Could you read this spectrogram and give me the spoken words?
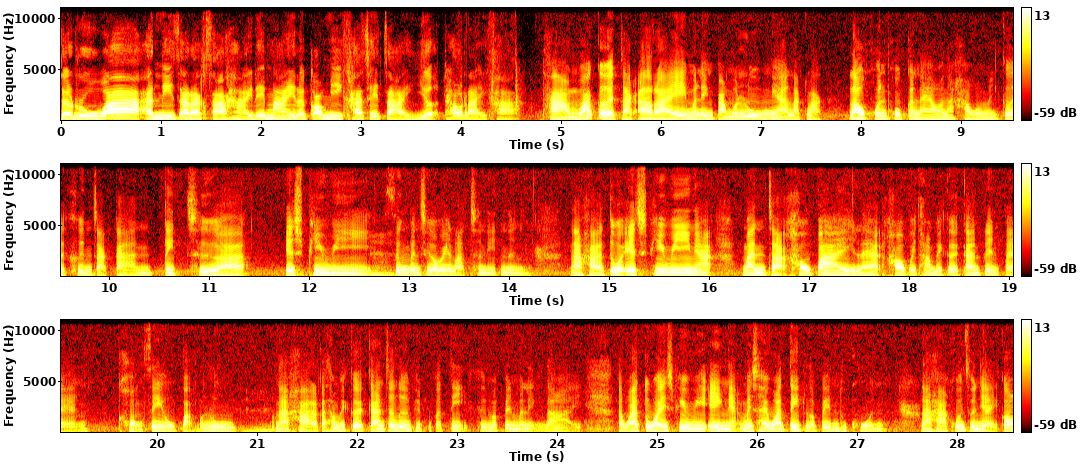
จะรู้ว่าอันนี้จะรักษาหายได้ไหมแล้วก็มีค่าใช้จ่ายเยอะเท่าไหร่คะ ถามว่าเกิดจากอะไรมะเร็งปากมดลูกเนี่ยหลักๆ เราค้นพบกันแล้วนะคะว่ามันเกิดขึ้นจากการติดเชื้อ HPV ซึ่งเป็นเชื้อไวรัสชนิดหนึ่งนะคะตัว HPV เนี่ยมันจะเข้าไปและเข้าไปทำให้เกิดการเปลี่ยนแปลงของเซลล์ปากมดลูกนะคะแล้วก็ทำให้เกิดการเจริญผิดปกติขึ้นมาเป็นมะเร็งได้ แต่ว่าตัว HPV เองเนี่ยไม่ใช่ว่าติดแล้วเป็นทุกคนนะคะ คนส่วนใหญ่ก็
